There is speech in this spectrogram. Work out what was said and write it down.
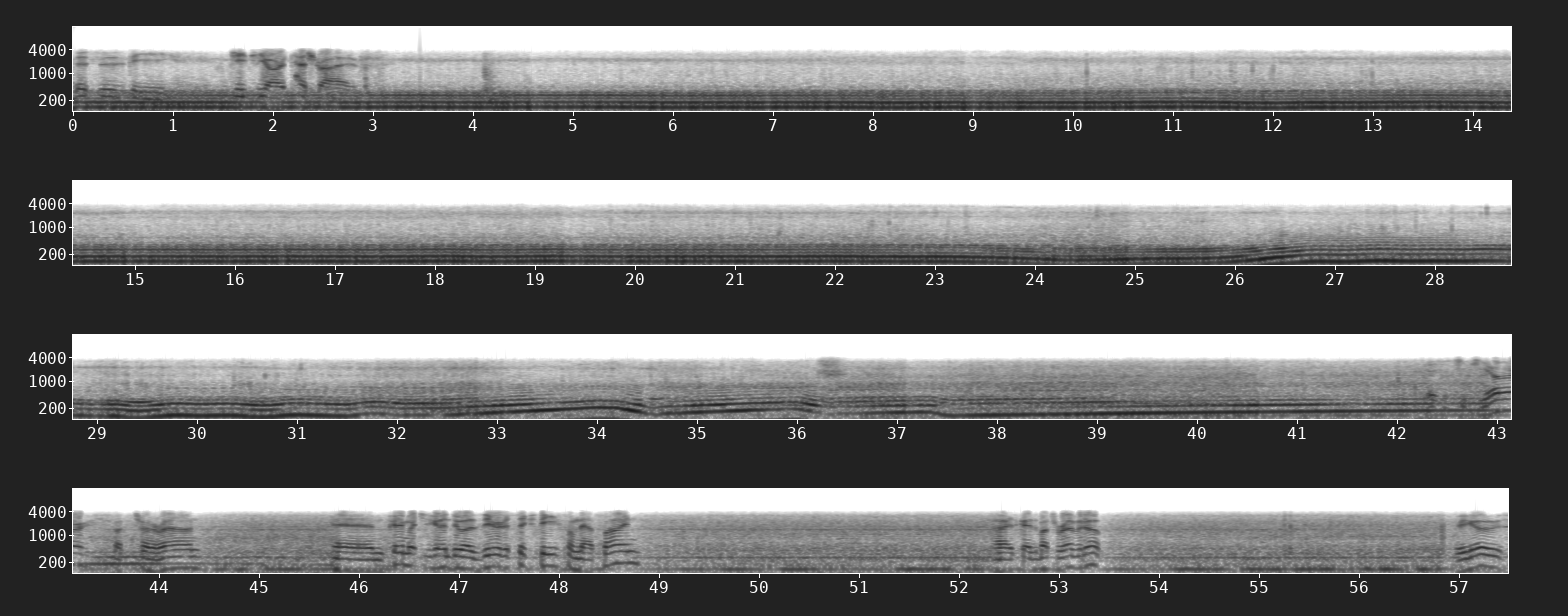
This is the GTR test drive. There's the GTR, about to turn around. And pretty much he's going to do a 0 to 60 from that sign. Alright, this guy's about to rev it up. Here he goes.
